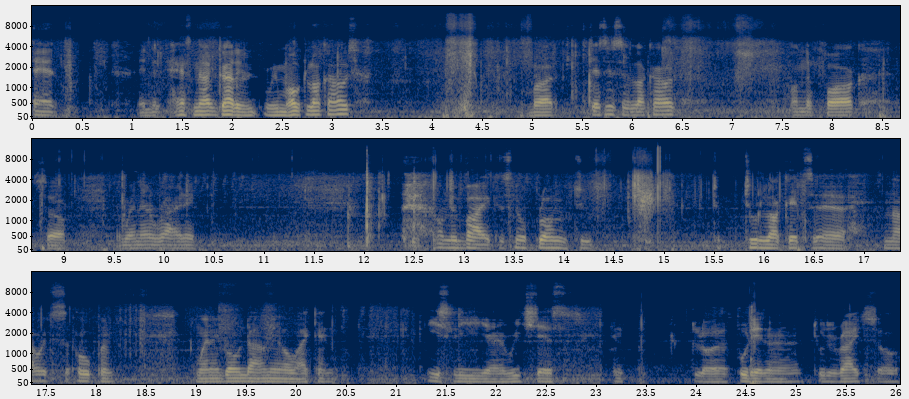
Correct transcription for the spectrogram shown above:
And it has not got a remote lockout but this is a lockout on the fork. So when I'm riding on the bike it's no problem to to, to lock it uh, now it's open. When I'm going downhill I can easily uh, reach this and put it uh, to the right so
